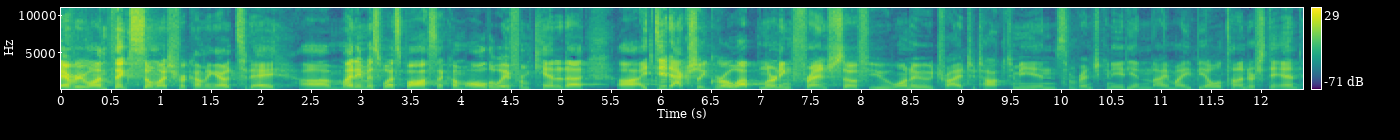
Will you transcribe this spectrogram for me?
Everyone, thanks so much for coming out today. Uh, my name is Wes Bos. I come all the way from Canada. Uh, I did actually grow up learning French, so if you want to try to talk to me in some French Canadian, I might be able to understand.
